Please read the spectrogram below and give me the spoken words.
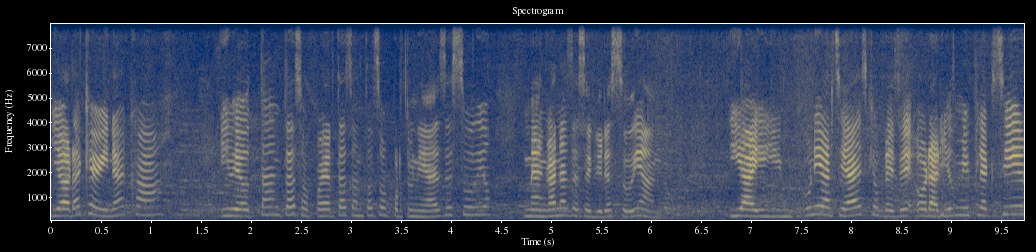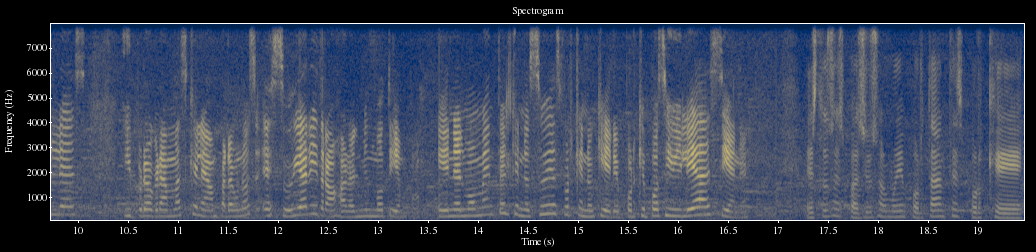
Y ahora que vine acá y veo tantas ofertas, tantas oportunidades de estudio, me dan ganas de seguir estudiando. Y hay universidades que ofrecen horarios muy flexibles y programas que le dan para unos estudiar y trabajar al mismo tiempo. Y en el momento el que no estudia es porque no quiere, porque posibilidades tiene. Estos espacios son muy importantes porque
